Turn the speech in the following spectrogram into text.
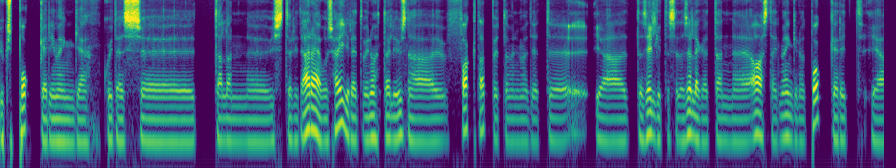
üks pokkerimängija, kuidas tal on äh, vist olid ärevushäired või noh, ta oli üsna fucked up, ütleme niimoodi, et äh, ja ta selgitas seda sellega, et ta on äh, aastaid mänginud pokkerit ja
